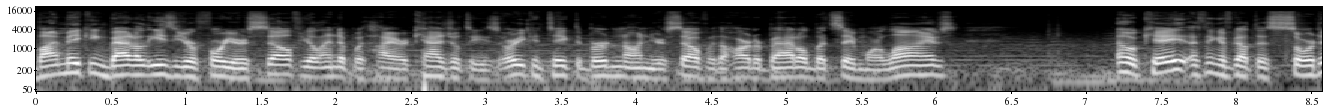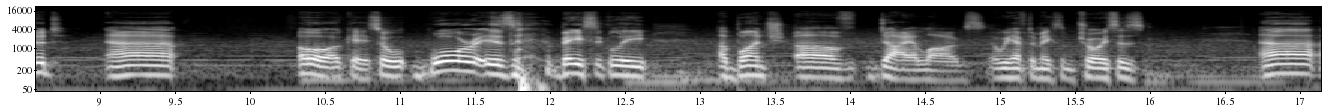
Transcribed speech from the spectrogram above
By making battle easier for yourself, you'll end up with higher casualties, or you can take the burden on yourself with a harder battle but save more lives. Okay, I think I've got this sorted. Uh, oh, okay, so war is basically a bunch of dialogues. We have to make some choices. Uh,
